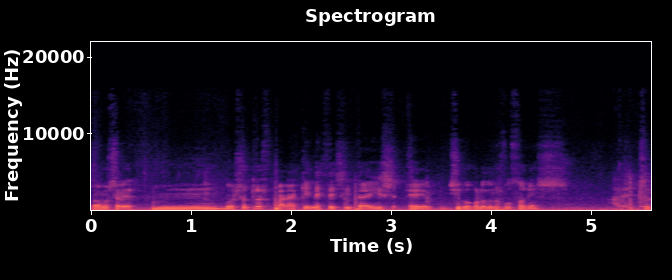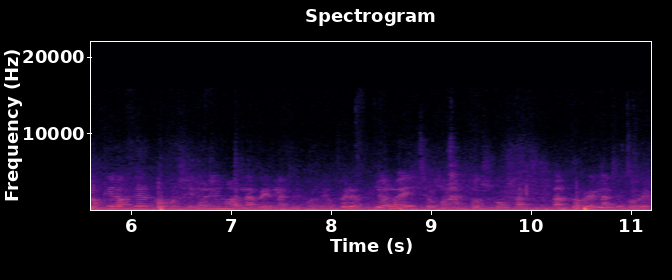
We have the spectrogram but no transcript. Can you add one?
Vamos a ver, mm, vosotros para qué necesitáis, eh, sigo con lo de los buzones. A ver, yo lo quiero hacer como sinónimo de las reglas de correo, pero yo lo he hecho con las dos cosas, tanto reglas de correo.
